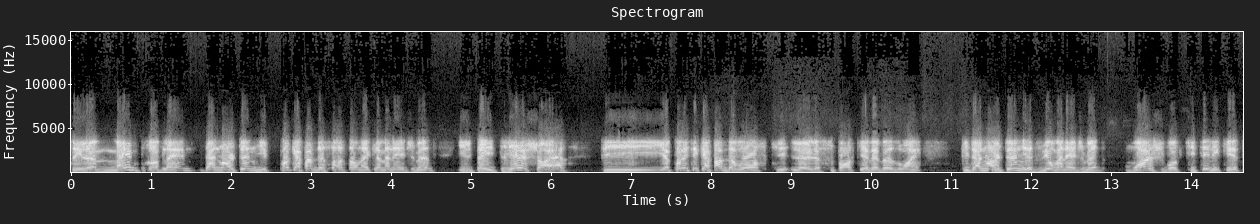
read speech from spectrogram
C'est le même problème. Dan Martin, il est pas capable de s'entendre avec le management. Il paye très cher. Puis il n'a pas été capable d'avoir le, support qu'il avait besoin. Puis Dan Martin, il a dit au management, moi, je vais quitter l'équipe.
